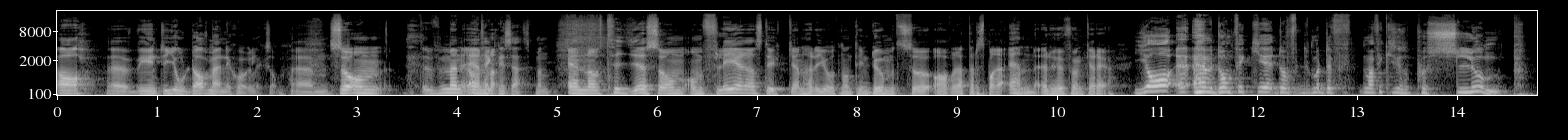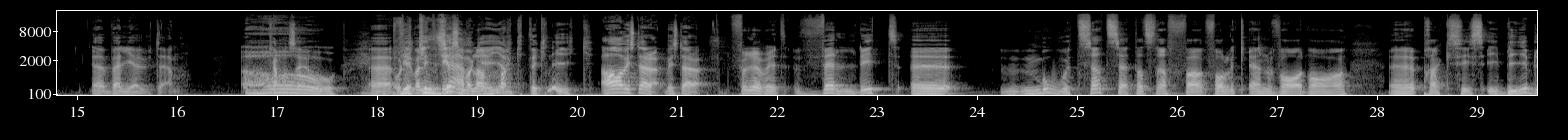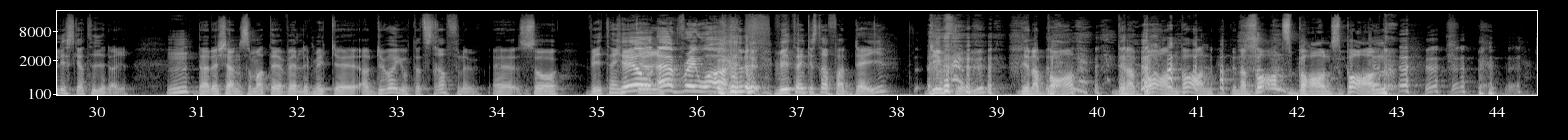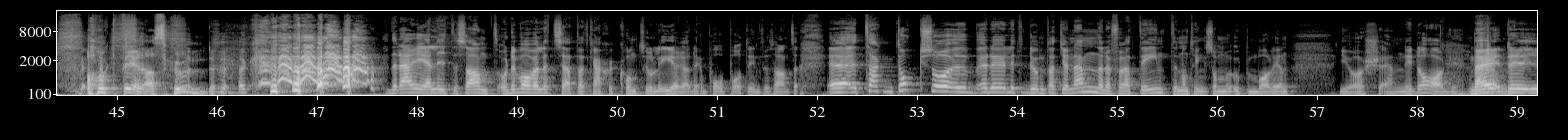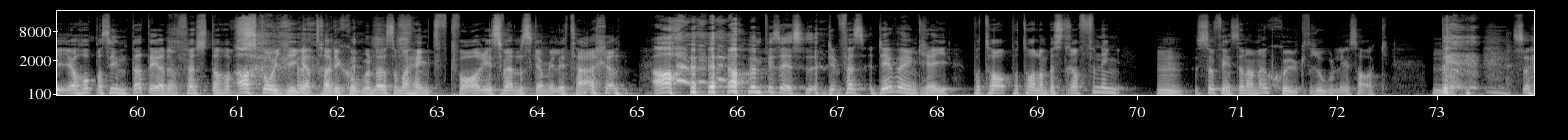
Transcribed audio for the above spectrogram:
Ja, eh, vi är ju inte gjorda av människor liksom. Ehm, Så om, men ja, en, sett, men en av tio, så om, om flera stycken hade gjort någonting dumt så avrättades bara en, eller hur funkar det? Ja, eh, de fick, eh, de, de, man fick liksom på slump eh, välja ut en. Kan man säga. Oh, Eh, Och det var lite det som var grejen. maktteknik! Ja, visst är det, visst är det. För övrigt, väldigt eh, motsatt sätt att straffa folk än vad var eh, praxis i bibliska tider. Mm. Där det känns som att det är väldigt mycket, ja, du har gjort ett straff nu, så vi tänker... Kill everyone! vi tänker straffa dig, din fru, dina barn, dina barnbarn, dina barns barns barn och deras hund. Det där är lite sant, och det var väl ett sätt att kanske kontrollera det på, på ett intressant sätt. Eh, tack, dock så är det lite dumt att jag nämner det, för att det är inte någonting som uppenbarligen görs än idag. Nej, det, jag hoppas inte att det är den första av skojiga traditioner som har hängt kvar i svenska militären. Ja, ja men precis. Det, fast det var ju en grej, på, ta, på tal om bestraffning Mm. så finns det en annan sjukt rolig sak. så,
